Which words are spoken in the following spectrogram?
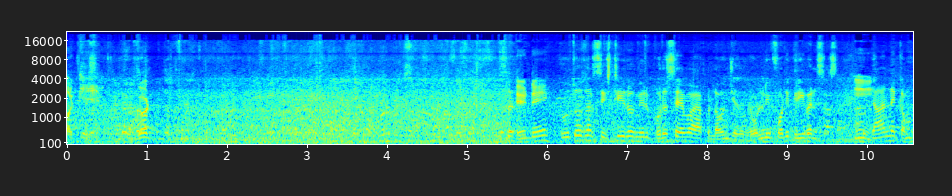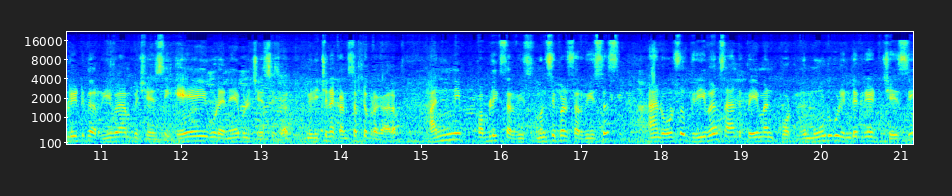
ఓకే గుడ్ ఏంటి? టూ థౌజండ్ సిక్స్టీలో మీరు పురసేవ యాప్ లాంచ్ చేశారు. Only for the grievances. దాన్ని కంప్లీట్గా రీవ్యాంప్ చేసి ఏఐ కూడా ఎనేబుల్ చేసి సార్. మీరు ఇచ్చిన కన్సెప్ట్ ప్రకారం అన్ని public service municipal services and also grievance and payment portal ఇది మూడు కూడా ఇంటిగ్రేట్ చేసి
